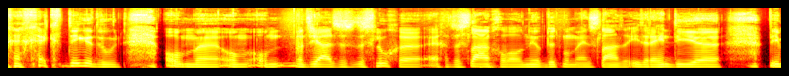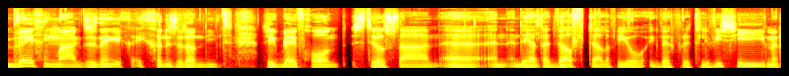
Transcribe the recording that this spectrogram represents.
gekke dingen doen. Om, om, om, want ja, ze, ze sloegen echt, ze slaan gewoon. Nu op dit moment slaan ze iedereen die, die een beweging maakt. Dus ik denk, ik, ik gun ze dan niet. Dus ik bleef gewoon stilstaan en, en de hele tijd wel vertellen van joh, ik werk voor de televisie, mijn,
